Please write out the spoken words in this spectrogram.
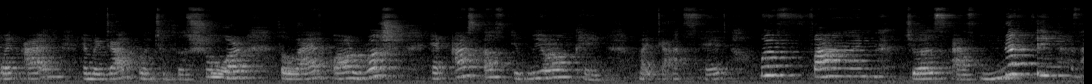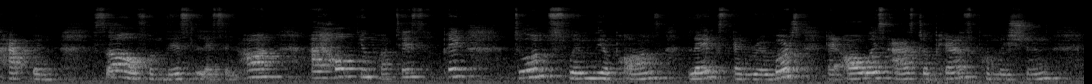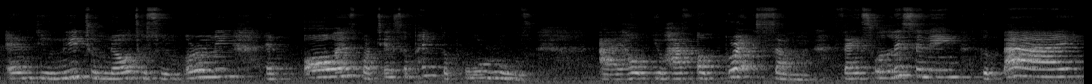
When I and my dad went to the shore, the lifeguard rushed and asked us if we are okay. My dad said, we're fine, just as nothing has happened. So from this lesson on, I hope you participate. Don't swim near ponds, lakes, and rivers, and always ask your parents' permission. And you need to know to swim early and always participate the pool rules. I hope you have a great summer. Thanks for listening. Goodbye.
